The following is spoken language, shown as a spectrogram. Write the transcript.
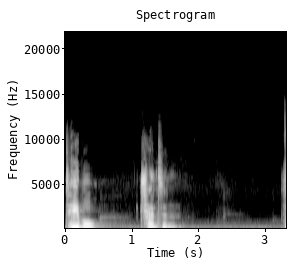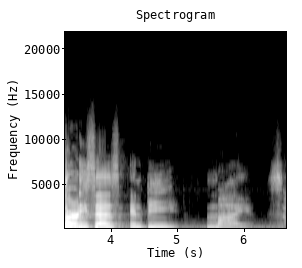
table, Trenton. Third, he says, And be my son.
